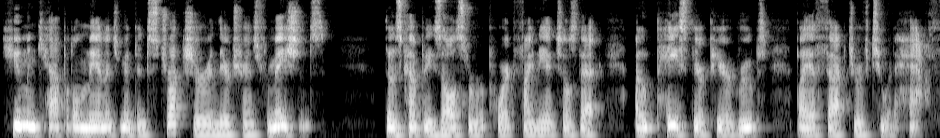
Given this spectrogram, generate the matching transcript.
human capital management, and structure in their transformations. Those companies also report financials that outpaced their peer groups by a factor of two and a half.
